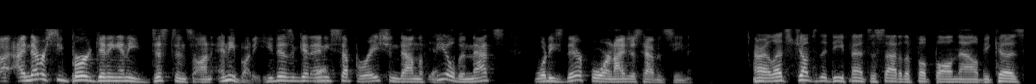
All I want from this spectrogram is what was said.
I, I never see Byrd getting any distance on anybody. He doesn't get any separation down the Yeah. field, and that's what he's there for. And I just haven't seen it. All right, let's jump to the defensive side of the football now because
